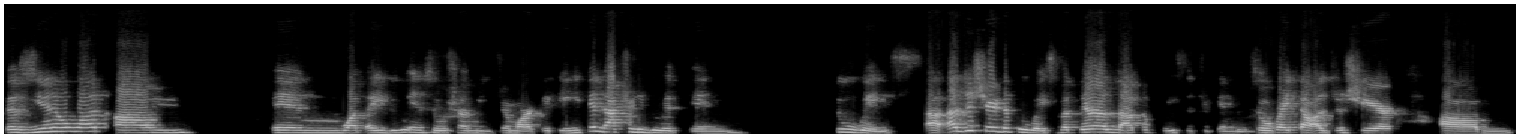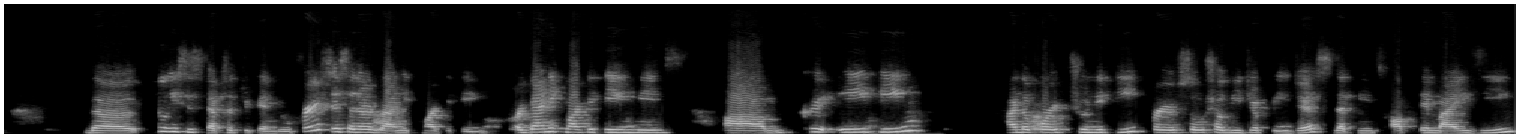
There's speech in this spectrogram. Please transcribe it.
Because you know what? Um, in what I do in social media marketing, you can actually do it in two ways. Uh, I'll just share the two ways, but there are a lot of ways that you can do. So right now, I'll just share um, the two easy steps that you can do. First is an organic marketing. Organic marketing means um, creating an opportunity for your social media pages. That means optimizing,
